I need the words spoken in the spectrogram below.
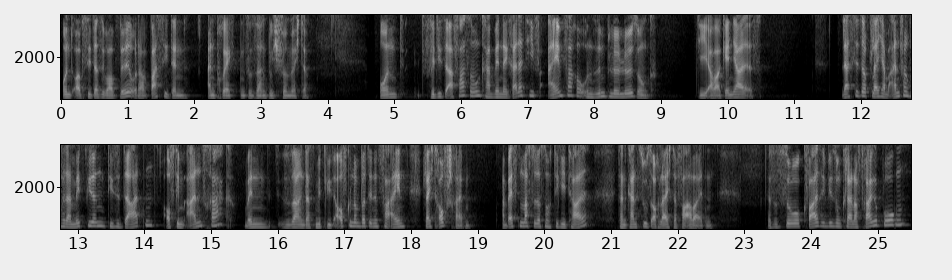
und ob sie das überhaupt will oder was sie denn an Projekten sozusagen durchführen möchte. Und für diese Erfassung haben wir eine relativ einfache und simple Lösung, die aber genial ist. Lass dir doch gleich am Anfang von deinen Mitgliedern diese Daten auf dem Antrag, wenn sozusagen das Mitglied aufgenommen wird in den Verein, gleich draufschreiben. Am besten machst du das noch digital, dann kannst du es auch leichter verarbeiten. Das ist so quasi wie so ein kleiner Fragebogen,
